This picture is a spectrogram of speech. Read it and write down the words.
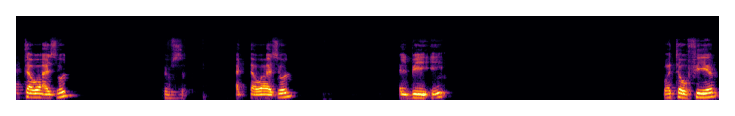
التوازن حفظ التوازن البيئي وتوفير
